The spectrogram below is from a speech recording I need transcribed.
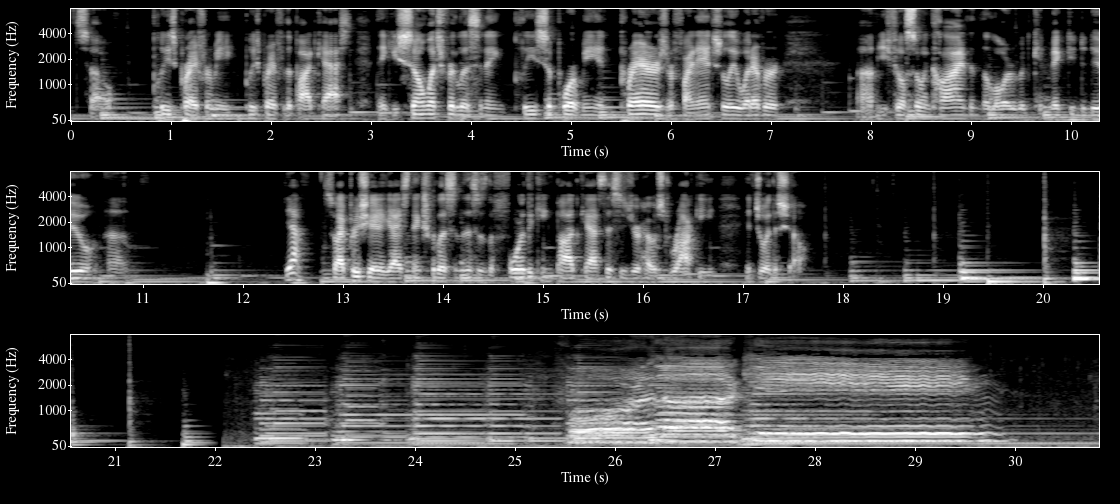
so please pray for me. Please pray for the podcast. Thank you so much for listening. Please support me in prayers or financially, whatever um, you feel so inclined and the Lord would convict you to do. Um, yeah, so I appreciate it, guys. Thanks for listening. This is the For the King podcast. This is your host, Rocky. Enjoy the show.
